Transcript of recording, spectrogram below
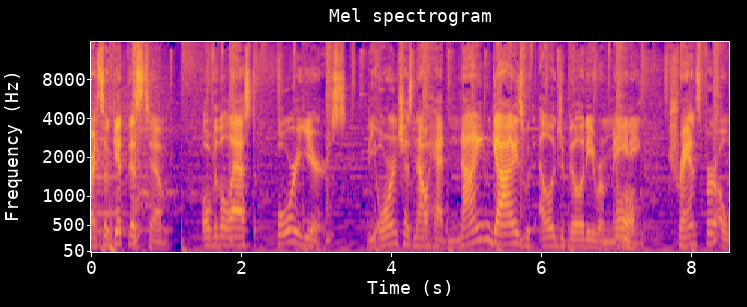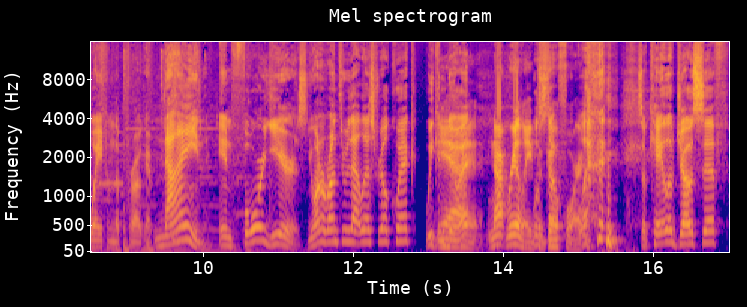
right, so get this, Tim. Over the last four years, the Orange has now had nine guys with eligibility oh. remaining. Oh transfer away from the program. Nine in four years. You want to run through that list real quick? We can yeah, do it. Not really, we'll but start, go for it. so Kaleb Joseph,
